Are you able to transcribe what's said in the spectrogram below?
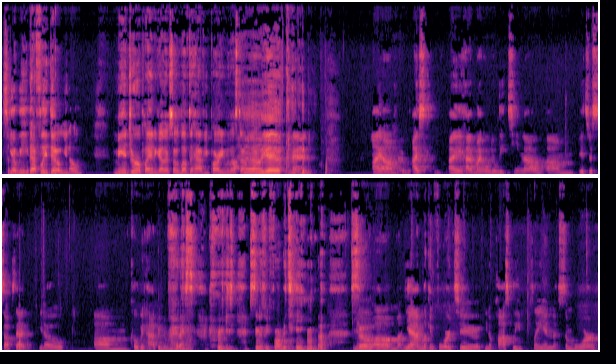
So- yeah, we. Definitely do. You know, me and Drew are playing together, so I'd love to have you partying with us down Hell there. Hell yeah, Man, I um I I have my own elite team now. Um, it just sucks that you know, um, COVID happened right as, as soon as we formed the team. so um, yeah, I'm looking forward to you know possibly playing some more,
